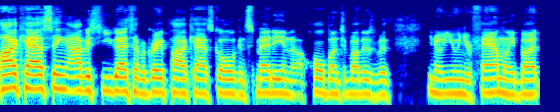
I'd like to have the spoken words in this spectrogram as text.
Podcasting, obviously, you guys have a great podcast, Golic and Smetty, and a whole bunch of others with you know you and your family. But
